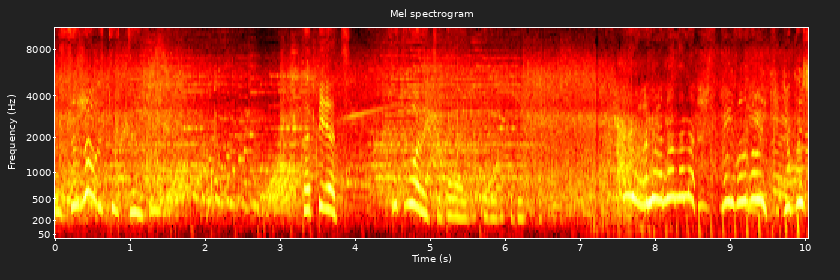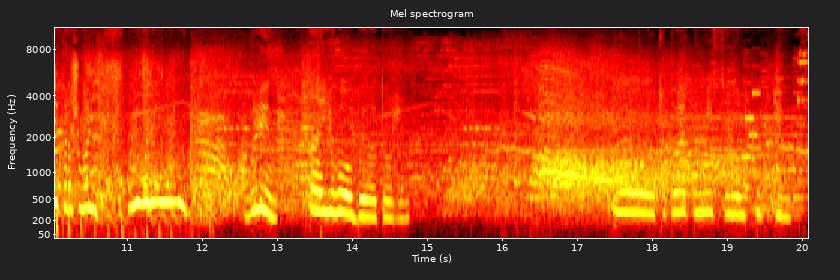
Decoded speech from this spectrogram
Нас зажали тут. Капець. Що твориться? Давай, виходи, виходи. На, на, на, на, на. Вали, вали, вали. Я близько хорошо валю. Валю, валю, валю, валю. Блін. А, його вбили теж. О, четверте місце нам кубків.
